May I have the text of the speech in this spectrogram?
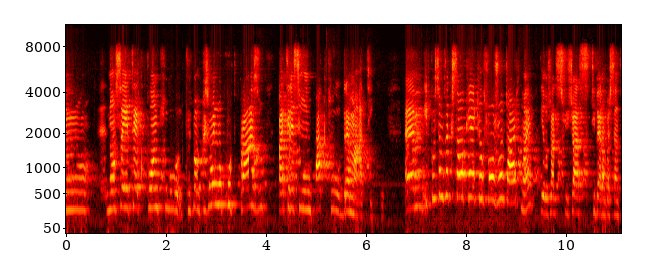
um, não sei até que ponto, principalmente no curto prazo, vai ter assim um impacto dramático. Um, e depois temos a questão a quem é que eles vão juntar, não é? Eles já, já tiveram bastante,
